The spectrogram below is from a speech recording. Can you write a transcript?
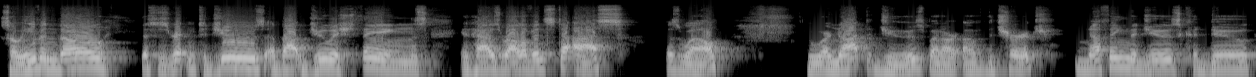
So even though this is written to Jews about Jewish things, it has relevance to us as well, who are not Jews but are of the church nothing the Jews could do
